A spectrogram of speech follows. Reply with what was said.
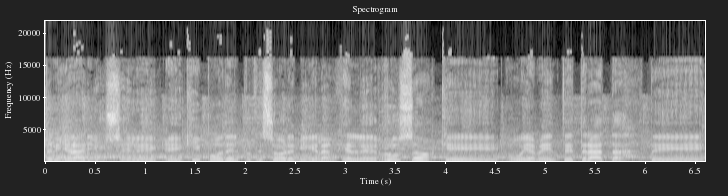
De Millonarios, el eh, equipo del profesor Miguel Ángel Russo, que obviamente trata de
